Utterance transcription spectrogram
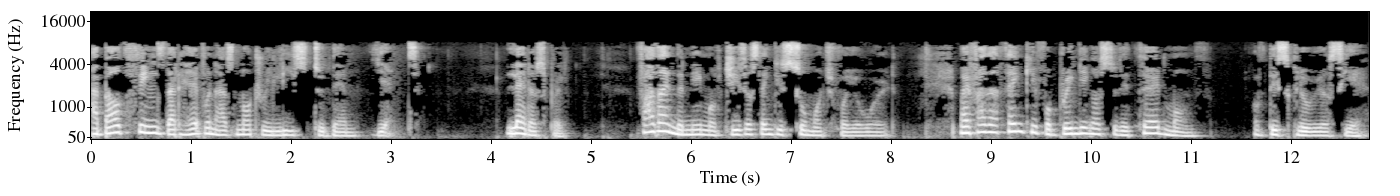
about things that heaven has not released to them yet. Let us pray. Father, in the name of Jesus, thank you so much for your word. My Father, thank you for bringing us to the third month of this glorious year.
